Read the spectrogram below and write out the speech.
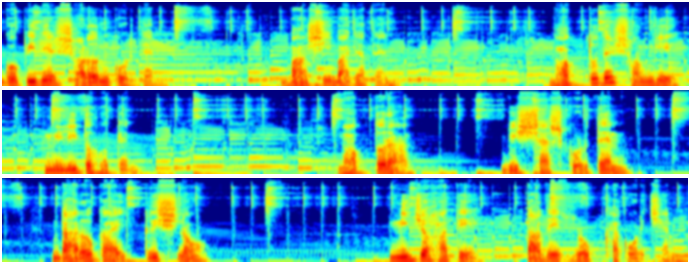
গোপীদের স্মরণ করতেন, বাঁশি বাজাতেন, ভক্তদের সঙ্গে মিলিত হতেন। ভক্তরা বিশ্বাস করতেন। দ্বারকায় কৃষ্ণ নিজ হাতে তাদের রক্ষা করছেন।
